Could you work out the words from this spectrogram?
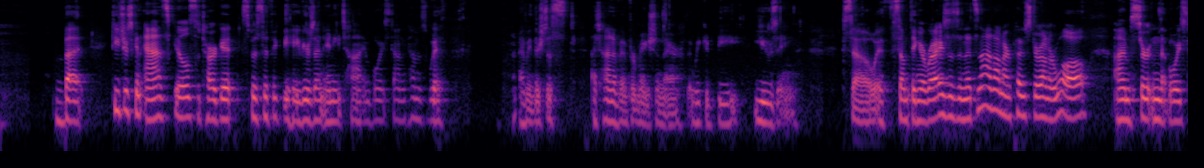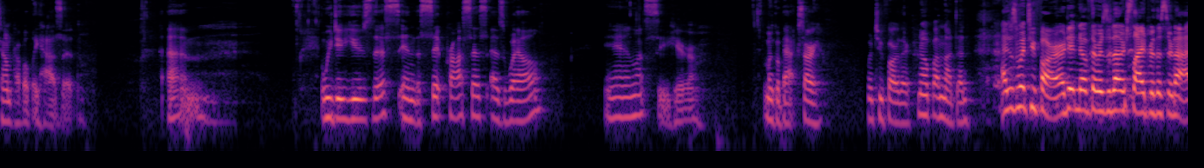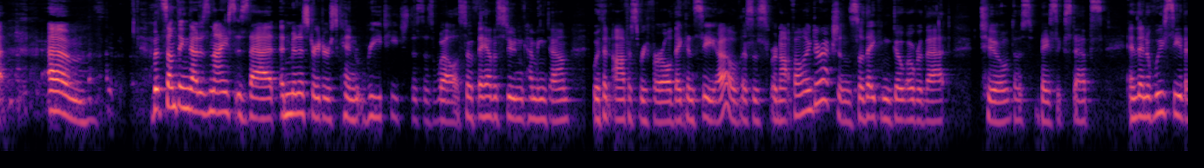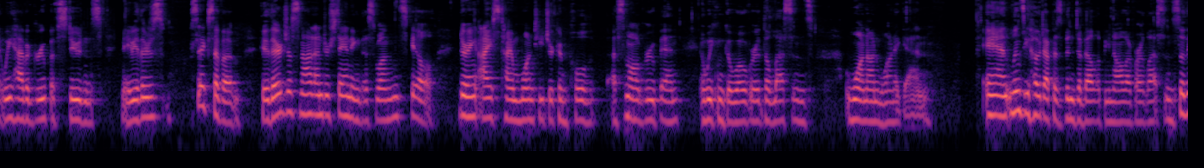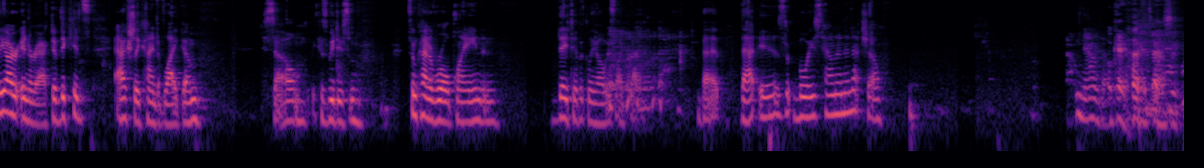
but teachers can add skills to target specific behaviors at any time. Boys Town comes with, I mean, there's just a ton of information there that we could be using. So if something arises and it's not on our poster on our wall, I'm certain that Boys Town probably has it. Um, we do use this in the SIT process as well. And let's see here. I'm gonna go back, sorry. Went too far there. Nope, I'm not done. I just went too far. I didn't know if there was another slide for this or not. Um, but something that is nice is that administrators can reteach this as well. So if they have a student coming down with an office referral, they can see, oh, this is for not following directions. So they can go over that too, those basic steps. And then if we see that we have a group of students, maybe there's six of them, who they're just not understanding this one skill. During ICE time, one teacher can pull a small group in and we can go over the lessons one-on-one again. And Lindsay Hodep has been developing all of our lessons, so they are interactive. The kids actually kind of like them. So, because we do some, some kind of role playing, and they typically always like that. But that is Boys Town in a nutshell. Now Okay, fantastic.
